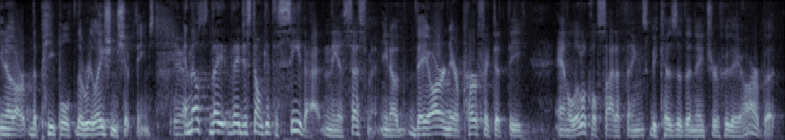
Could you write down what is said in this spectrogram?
You know, are the people, the relationship themes, Yeah. and those they they just don't get to see that in the assessment. You know, they are near perfect at the analytical side of things because of the nature of who they are, but.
